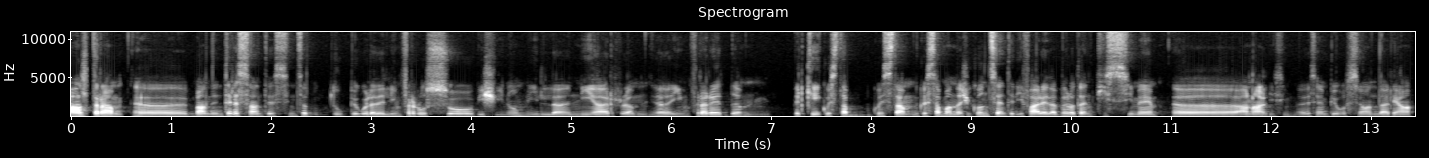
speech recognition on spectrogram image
Altra eh, banda interessante è senza dubbio quella dell'infrarosso vicino, il NIR eh, infrared, perché questa, questa, questa, banda ci consente di fare davvero tantissime eh, analisi. Ad esempio possiamo andare a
